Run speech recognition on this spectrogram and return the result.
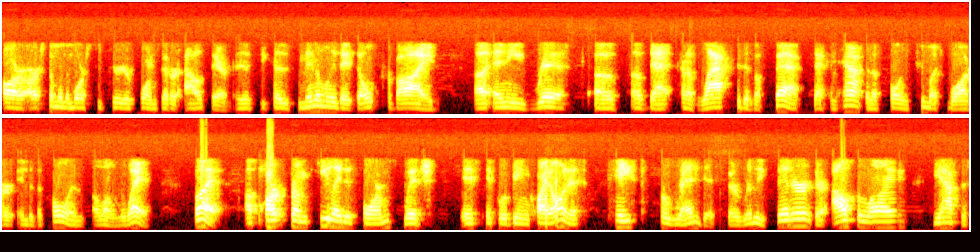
are, are some of the more superior forms that are out there, and it's because minimally they don't provide uh, any risk of, of that kind of laxative effect that can happen of pulling too much water into the colon along the way. But apart from chelated forms, which, if, if we're being quite honest, taste horrendous. They're really bitter, they're alkaline, you have to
